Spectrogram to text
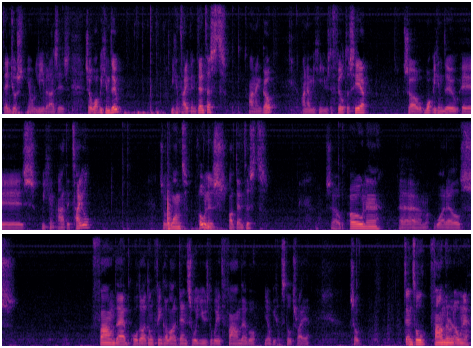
then just you know leave it as is. So what we can do, we can type in dentists and then go, and then we can use the filters here. So what we can do is we can add a title. So we want owners of dentists. So owner, um, what else? Founder, although I don't think a lot of dentists will use the word founder, but you know, we can still try it. So dental founder and owner,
